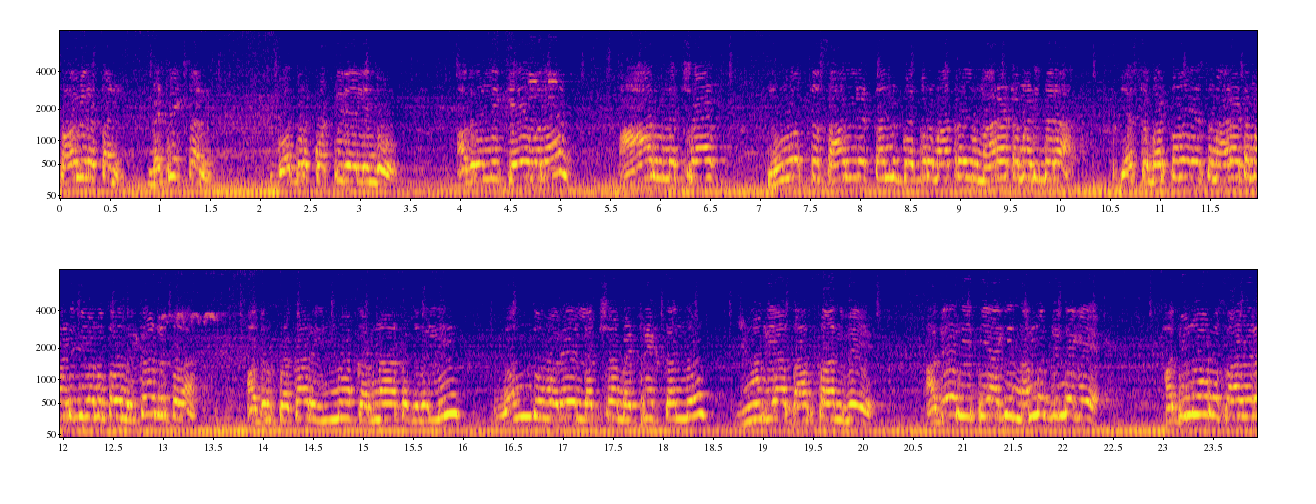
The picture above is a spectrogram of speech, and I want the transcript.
ಸಾವಿರ ಟನ್ ಮೆಟ್ರಿಕ್ ಟನ್ ಗೊಬ್ಬರ ಕೊಟ್ಟಿದೆ ಅಲ್ಲಿಂದು. ಅದರಲ್ಲಿ ಕೇವಲ ಆರು ಲಕ್ಷ ಮೂವತ್ತು ಸಾವಿರ ಟನ್ ಗೊಬ್ಬರ ಮಾತ್ರ ಇವರು ಮಾರಾಟ ಮಾಡಿದ್ದಾರ? ಎಷ್ಟು ಬರ್ತದ, ಎಷ್ಟು ಮಾರಾಟ ಮಾಡಿದೀವಿ ಅನ್ನೋ ಒಂದು ರೆಕಾರ್ಡ್ ಇರ್ತದ. ಅದ್ರ ಪ್ರಕಾರ ಇನ್ನೂ ಕರ್ನಾಟಕದಲ್ಲಿ ಒಂದೂವರೆ ಲಕ್ಷ ಮೆಟ್ರಿಕ್ ಟನ್ ಯೂರಿಯಾ ದಾಸ್ತಾನಿದೆ ಅದೇ ರೀತಿಯಾಗಿ ನಮ್ಮ ಜಿಲ್ಲೆಗೆ ಹದಿಮೂರು ಸಾವಿರ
